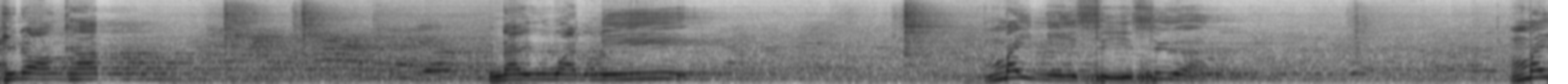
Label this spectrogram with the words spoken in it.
พี่น้องครับ ในวันนี้ไม่มีสีเสื้อ ไม่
